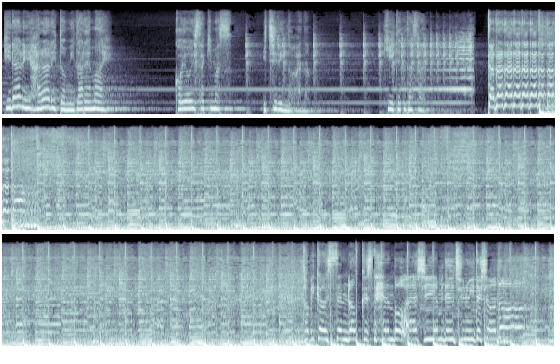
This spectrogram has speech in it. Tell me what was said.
ひらりはらりと乱れまい。今宵咲きます。一輪の花。聞いてください。ダダダダダダダダダダ。飛び交う視線ロックして変貌怪しい闇で打ち抜いた衝動。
